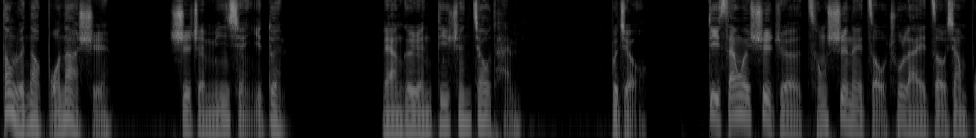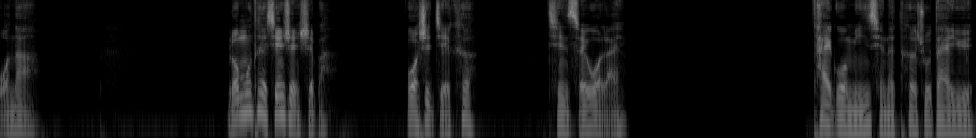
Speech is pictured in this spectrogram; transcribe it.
当轮到伯纳时，侍者明显一顿，两个人低声交谈。不久，第三位侍者从室内走出来，走向伯纳。罗蒙特先生是吧？我是杰克，请随我来。太过明显的特殊待遇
